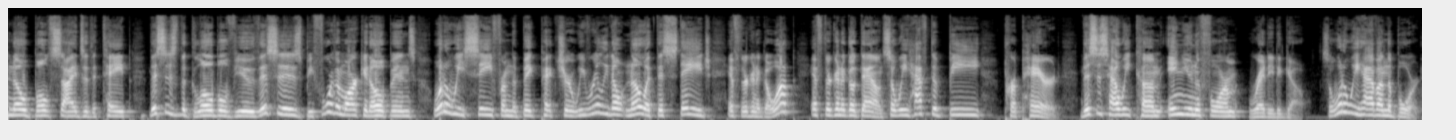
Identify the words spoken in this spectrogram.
know both sides of the tape. This is the global view. This is before the market opens. What do we see from the big picture? We really don't know at this stage if they're going to go up, if they're going to go down. So we have to be prepared. This is how we come in uniform, ready to go. So what do we have on the board?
